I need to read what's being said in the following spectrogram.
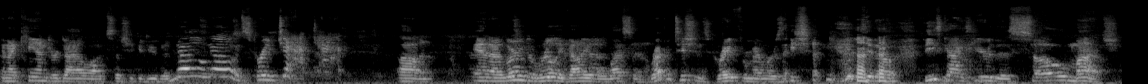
And I canned her dialogue so she could do the no, no, and scream Jack, Jack. Um, and I learned a really valuable lesson. Repetition is great for memorization. you know, these guys hear this so much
